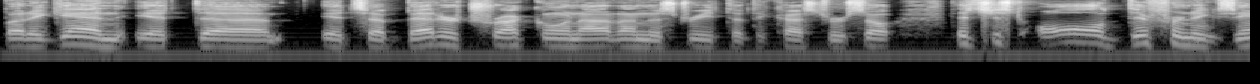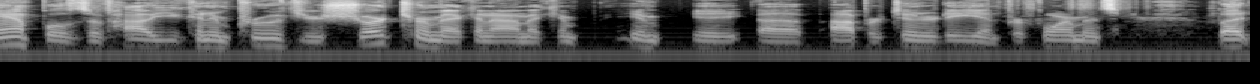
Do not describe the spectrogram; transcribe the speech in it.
but again, it uh, it's a better truck going out on the street that the customer. So it's just all different examples of how you can improve your short-term economic uh, opportunity and performance. But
